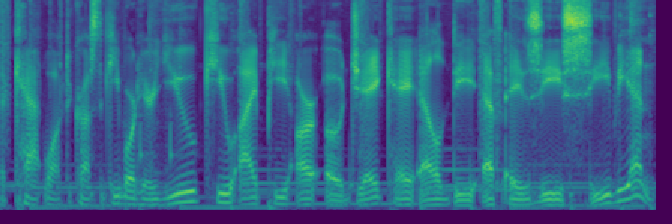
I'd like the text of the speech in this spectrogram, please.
a cat walked across the keyboard here. U Q I P R O J K L D F A Z C V N.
